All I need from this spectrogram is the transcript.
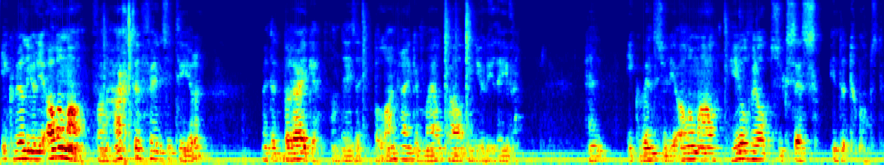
ik wil jullie allemaal van harte feliciteren met het bereiken van deze belangrijke mijlpaal in jullie leven. En ik wens jullie allemaal heel veel succes in de toekomst.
